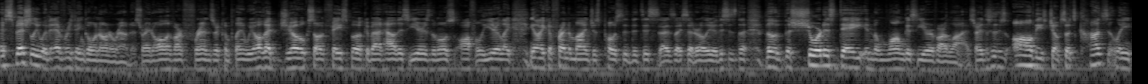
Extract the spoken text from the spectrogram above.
Especially with everything going on around us, right? All of our friends are complaining. We all got jokes on Facebook about how this year is the most awful year. Like, you know, like a friend of mine just posted that this, as I said earlier, this is the the, the shortest day in the longest year of our lives, right? There's all these jokes. So it's constantly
